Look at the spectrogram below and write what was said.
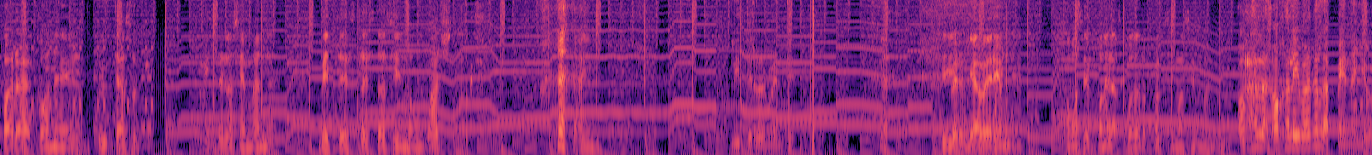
para con el tuitazo que comenté la semana. Bethesda está haciendo un Watch Dogs. Sí, Literalmente. sí, Pero- ya veremos cómo se ponen las cosas la próxima semana. Ojalá, ojalá y valga la pena. Yo,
